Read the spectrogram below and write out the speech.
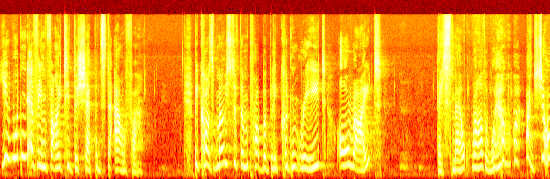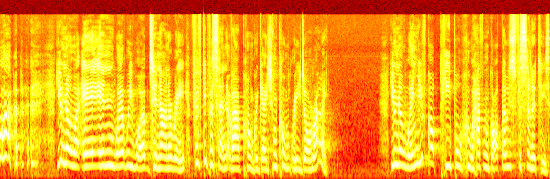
you wouldn't have invited the shepherds to Alpha because most of them probably couldn't read or write. They smelt rather well, I'm sure. You know, in where we worked in Annery, 50% of our congregation couldn't read or write. You know, when you've got people who haven't got those facilities,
